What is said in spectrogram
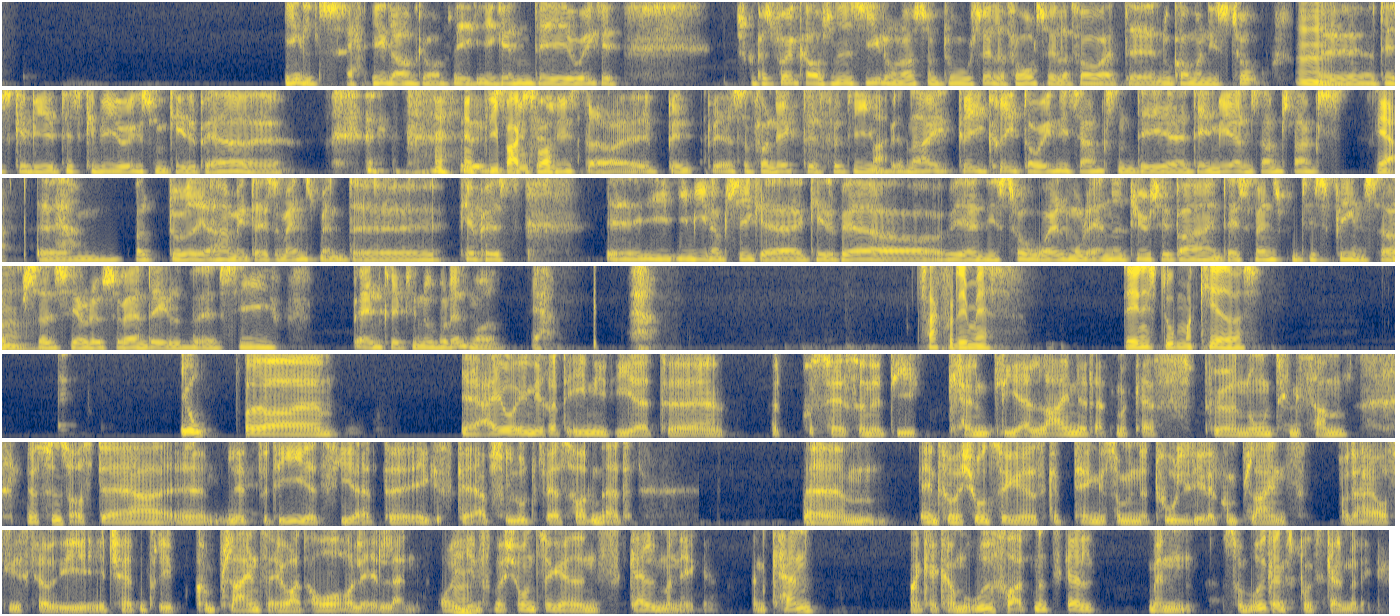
Helt, ja. helt afgjort. I, igen, det er jo ikke skal passe på ikke grave sig ned i siloen også, som du selv er fortæller for, at øh, nu kommer NIS 2, mm. øh, og det skal, vi, det skal vi jo ikke som GDPR øh, blive bange for. Øh, altså fornægte, fordi nej, nej grib, grib dog ind i chancen, det er, det er mere den samme slags. Ja. Øhm, og du ved, jeg har min data management øh, kæphest, øh, i, i min optik er GDPR og ja, NIS 2 og alt muligt andet dybest set bare en data management disciplin, så, mm. så, så jeg vil jo til hver en del øh, sige, angribe det nu på den måde. Ja. ja. Tak for det, Mads. Dennis, du markerede os. Jo, for øh, jeg er jo egentlig ret enig i, at, øh, at processerne de kan blive aligned, at man kan føre nogle ting sammen. Men jeg synes også, det er øh, lidt fordi, jeg siger, at det øh, ikke skal absolut være sådan, at øh, informationssikkerhed skal tænkes som en naturlig del af compliance. Og det har jeg også lige skrevet i, i chatten, fordi compliance er jo at overholde et eller andet. Og mm. i informationssikkerheden skal man ikke. Man kan, man kan komme ud fra, at man skal, men som udgangspunkt skal man ikke.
